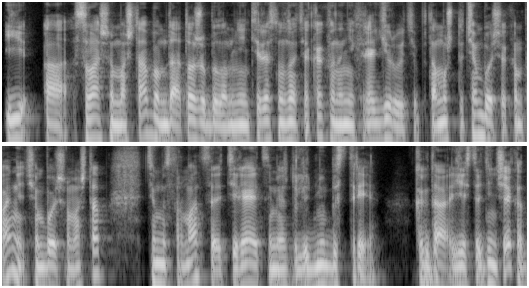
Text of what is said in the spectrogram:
И а, с вашим масштабом, да, тоже было мне интересно узнать, а как вы на них реагируете, потому что чем больше компания, чем больше масштаб, тем информация теряется между людьми быстрее когда есть один человек,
